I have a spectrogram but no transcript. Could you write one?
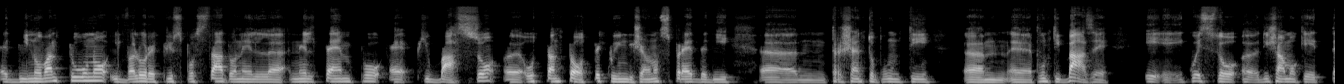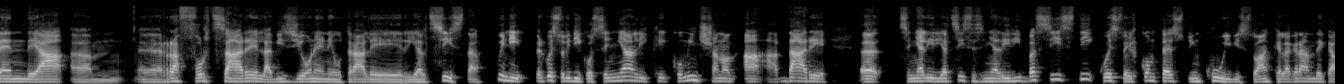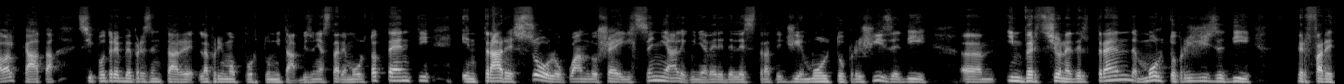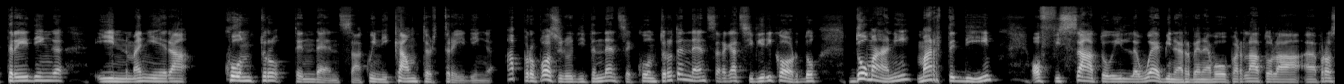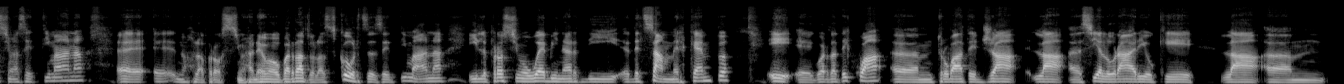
è di 91, il valore più spostato nel, nel tempo è più basso, eh, 88, e quindi c'è uno spread di ehm, 300 punti, ehm, eh, punti base. E, e questo eh, diciamo che tende a um, eh, rafforzare la visione neutrale rialzista. Quindi per questo vi dico segnali che cominciano a, a dare eh, segnali rialzisti segnali ribassisti, questo è il contesto in cui, visto anche la grande cavalcata, si potrebbe presentare la prima opportunità. Bisogna stare molto attenti, entrare solo quando c'è il segnale, quindi avere delle strategie molto precise di ehm, inversione del trend, molto precise di per fare trading in maniera controtendenza, quindi counter trading. A proposito di tendenza e controtendenza, ragazzi, vi ricordo, domani, martedì, ho fissato il webinar, ve ne avevo parlato la uh, prossima settimana, eh, eh, no, la prossima, ne avevo parlato la scorsa settimana, il prossimo webinar di, eh, del Summer Camp e eh, guardate qua, ehm, trovate già la, eh, sia l'orario che la... Um,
